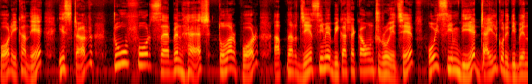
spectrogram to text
পর এখানে star two four seven hash তোলার পর আপনার যে সিমে বিকাশ অ্যাকাউন্ট রয়েছে, ওই সিম দিয়ে ডাইল করে দিবেন।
